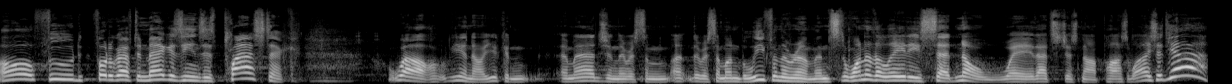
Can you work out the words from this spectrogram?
all food photographed in magazines is plastic? Well, you know, you can imagine there was some uh, there was some unbelief in the room and so one of the ladies said no way that's just not possible i said yeah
